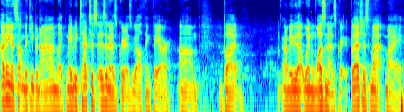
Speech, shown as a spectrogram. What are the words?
I think it's something to keep an eye on. Like maybe Texas isn't as great as we all think they are, um, but uh, maybe that win wasn't as great. But that's just my my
